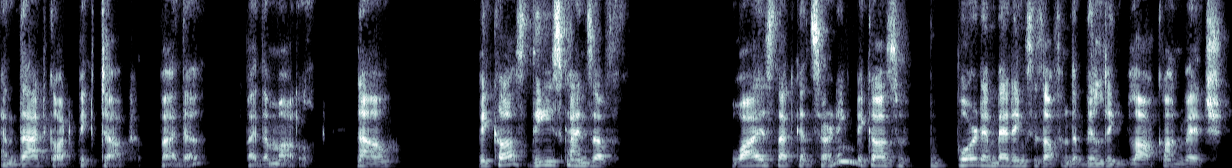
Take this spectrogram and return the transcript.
and that got picked up by the by the model. Now, because these kinds of why is that concerning? Because word embeddings is often the building block on which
